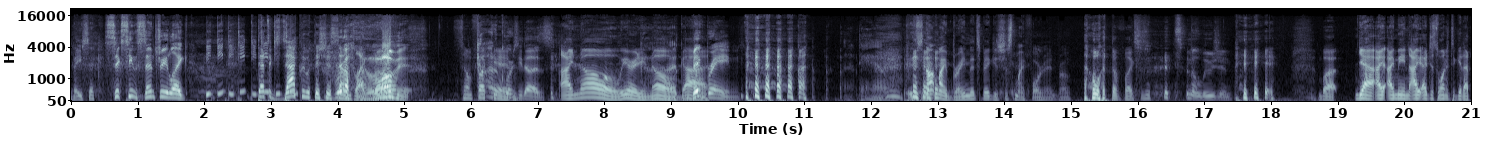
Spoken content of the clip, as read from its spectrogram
Basic. 16th century like. That's exactly what this shit sounds like. I bro. love it. Some God, fucking of course he does. I know. We already know. God. Big brain. Damn. It's not my brain that's big. It's just my forehead, bro. what the fuck? It's, it's an illusion. but yeah, I, I mean, I, I just wanted to get that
